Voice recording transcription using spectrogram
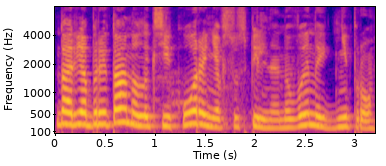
Дар'я Британ, Олексій Коренєв, Суспільне новини, Дніпро.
